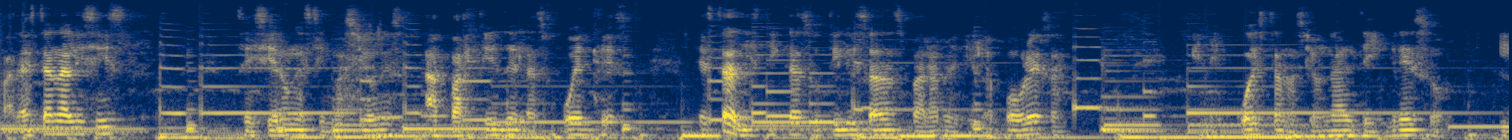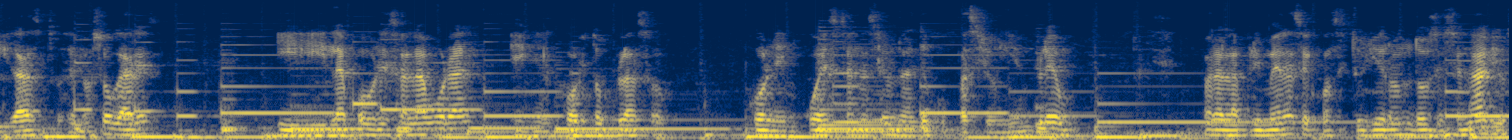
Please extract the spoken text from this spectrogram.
para este análisis se hicieron estimaciones a partir de las fuentes estadísticas utilizadas para medir la pobreza. Encuesta nacional de ingreso y gastos de los hogares y la pobreza laboral en el corto plazo con la encuesta nacional de ocupación y empleo. Para la primera se constituyeron dos escenarios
